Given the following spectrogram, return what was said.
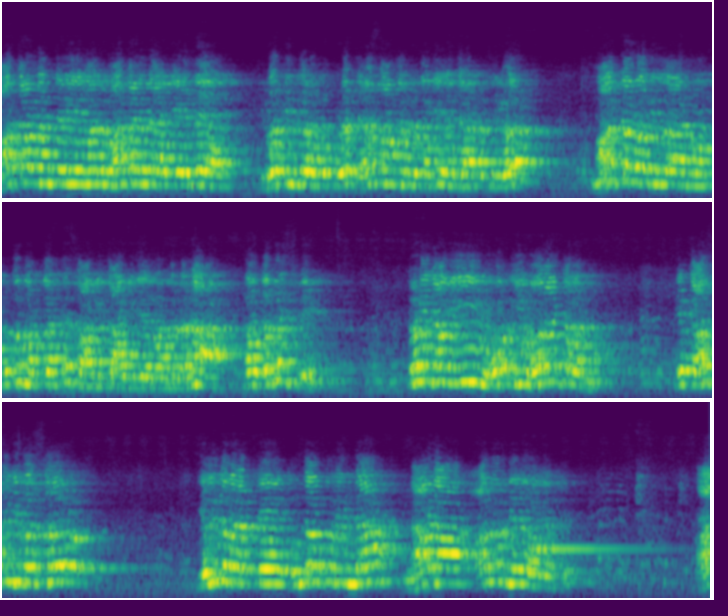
ಮಾತಾಡೋಣ ಅಂತೇಳಿ ಏನಾದ್ರೂ ಮಾತಾಡಿದ್ದಾರೆ ಕೇಳಿದ್ರೆ ಇವತ್ತಿನವರೆಗೂ ಕೂಡ ಜನಸಾಮಾನ್ಯರ ಬಗ್ಗೆ ಜನಪ್ರತಿನಿಧಿಗಳು ಮಾತಾಡೋದಿಲ್ಲ ಅನ್ನುವಂಥದ್ದು ಮತ್ತೊಂದು ಸಾಬೀತಾಗಿದೆ ಅನ್ನುವಂಥದ್ದನ್ನ ನಾವು ಗಮನಿಸಬೇಕು. ನೋಡಿ, ನಾವು ಈ ಈ ಹೋರಾಟವನ್ನು, ಈ ಖಾಸಗಿ ಬಸ್ಸು ಎಲ್ಲಿಂದ ಬರುತ್ತೆ? ಕುಂದಾಪುರದಿಂದ ನಾಡ ಆಲೂರು ಮೇಲೆ ಹೋಗುತ್ತೆ ಆ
